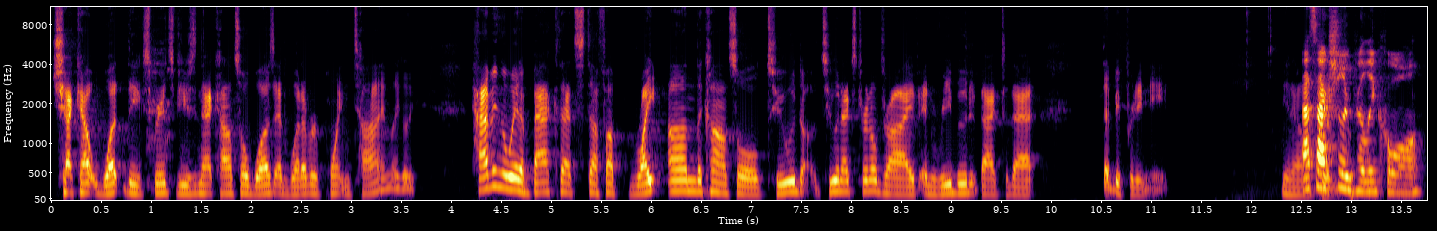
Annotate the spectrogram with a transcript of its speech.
check out what the experience of using that console was at whatever point in time? Like, like having a way to back that stuff up right on the console to to an external drive and reboot it back to that that'd be pretty neat you know? That's actually really cool.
